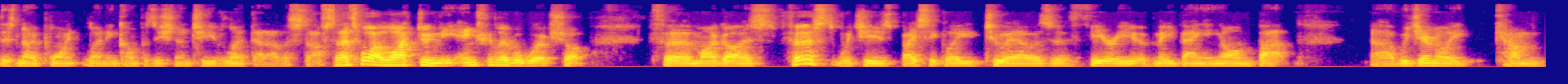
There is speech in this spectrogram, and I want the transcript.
there's no point learning composition until you've learnt that other stuff. So that's why I like doing the entry level workshop for my guys first, which is basically two hours of theory of me banging on, but uh, we generally come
